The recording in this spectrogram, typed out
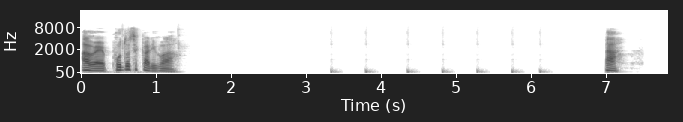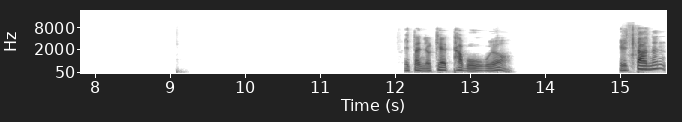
아 왜 보드 색깔 이거야. 자 일단 이렇게 다 모으고요. 일단은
